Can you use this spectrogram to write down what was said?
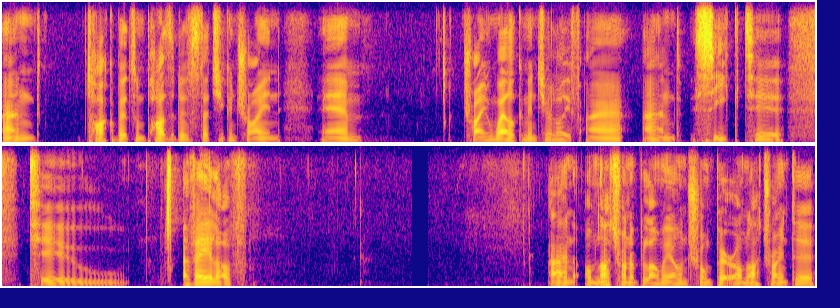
and talk about some positives that you can try and um, try and welcome into your life uh, and seek to to avail of. And I'm not trying to blow my own trumpet, or I'm not trying to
